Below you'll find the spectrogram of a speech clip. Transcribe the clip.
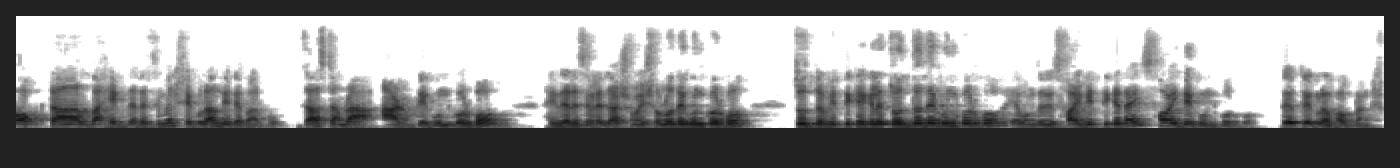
অক্টাল বা হেক্সাডেসিমেল সেগুলো নিতে পারব। জাস্ট আমরা আট দিয়ে গুণ করব হেক্সাডেসিমেলে যাওয়ার সময় ষোলো দিয়ে গুণ করব। চোদ্দ ভিত্তিকে গেলে চোদ্দ দিয়ে গুণ করব এবং যদি ছয় ভিত্তিকে যাই ছয় দিয়ে গুণ করব। যেহেতু এগুলো ভগ্নাংশ।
